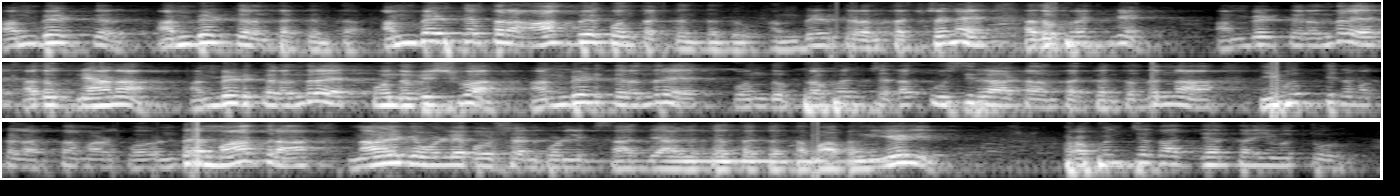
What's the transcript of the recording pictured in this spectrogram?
ಅಂಬೇಡ್ಕರ್ ಅಂಬೇಡ್ಕರ್ ಅಂತಕ್ಕಂಥ. ಅಂಬೇಡ್ಕರ್ ತರ ಆಗ್ಬೇಕು ಅಂತಕ್ಕಂಥದ್ದು. ಅಂಬೇಡ್ಕರ್ ಅಂದ ತಕ್ಷಣ ಅದು ಪ್ರಜ್ಞೆ. ಅಂಬೇಡ್ಕರ್ ಅಂದ್ರೆ ಅದು ಜ್ಞಾನ. ಅಂಬೇಡ್ಕರ್ ಅಂದ್ರೆ ಒಂದು ವಿಶ್ವ. ಅಂಬೇಡ್ಕರ್ ಅಂದ್ರೆ ಒಂದು ಪ್ರಪಂಚದ ಉಸಿರಾಟ ಅಂತಕ್ಕಂಥದ್ದನ್ನ ಇವತ್ತಿನ ಮಕ್ಕಳು ಅರ್ಥ ಮಾಡ್ಕೊಂಡ್ರೆ ಮಾತ್ರ ನಾಳೆಗೆ ಒಳ್ಳೆ ಭವಿಷ್ಯ ಕೊಡ್ಲಿಕ್ಕೆ ಸಾಧ್ಯ ಆಗುತ್ತೆ ಅಂತಕ್ಕಂಥ ಮಾತನ್ನು ಹೇಳಿ. ಪ್ರಪಂಚದಾದ್ಯಂತ ಇವತ್ತು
